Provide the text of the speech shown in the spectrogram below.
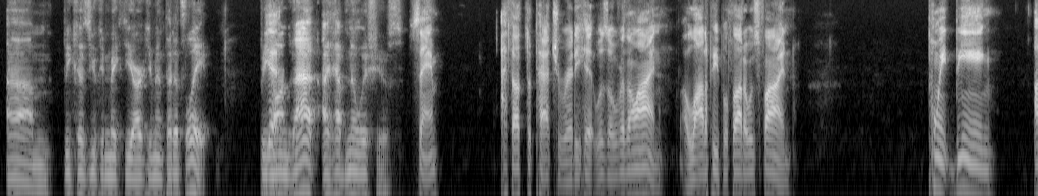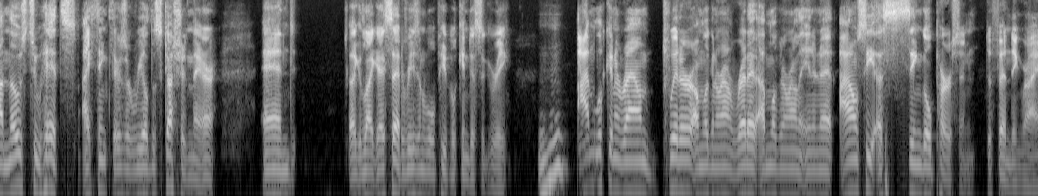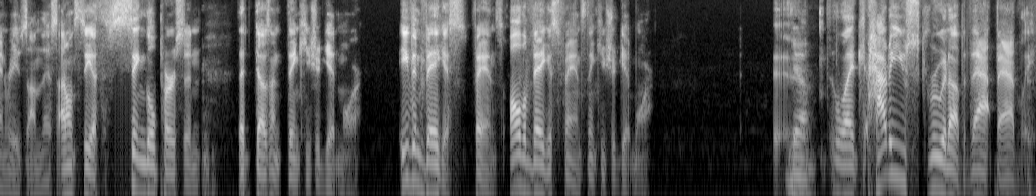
Um, because you can make the argument that it's late. Yeah. Beyond that, I have no issues. Same. I thought the Pacioretty hit was over the line. A lot of people thought it was fine. Point being, on those two hits, I think there's a real discussion there, and like, like I said, reasonable people can disagree. hmm I'm looking around Twitter, I'm looking around Reddit, I'm looking around the internet. I don't see a single person defending Ryan Reaves on this. I don't see a single person that doesn't think he should get more. Even Vegas fans, all the Vegas fans think he should get more. Yeah, Like, how do you screw it up that badly?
